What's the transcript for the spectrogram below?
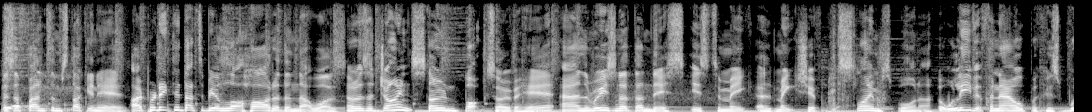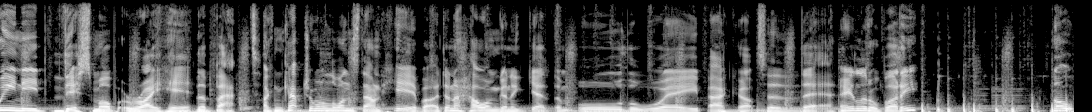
There's a phantom stuck in here. I predicted that to be a lot harder than that was. Now, there's a giant stone box over here, and the reason I've done this is to make a makeshift slime spawner. But we'll leave it for now because we need this mob right here, the bat. I can capture one of the ones down here, but I don't know how I'm going to get them all the way back up to there. Hey, little buddy. No.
